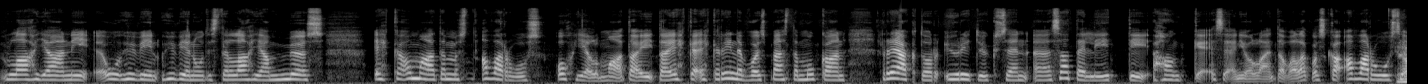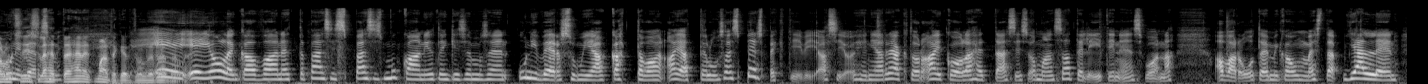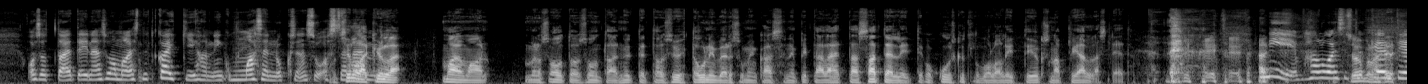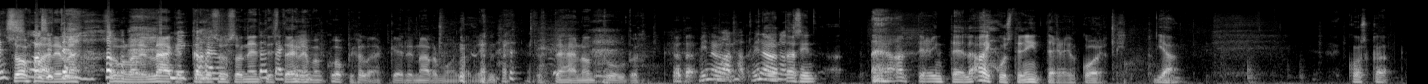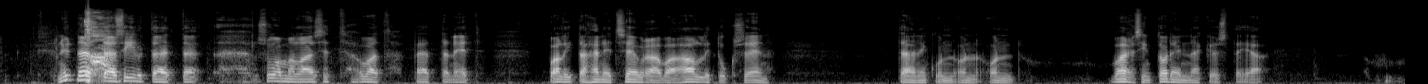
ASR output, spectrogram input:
lahjaani, u- hyvin, hyvien uutisten lahjaan myös ehkä omaa tämmöistä avaruusohjelmaa, tai, tai ehkä, ehkä Rinne voisi päästä mukaan Reaktor-yrityksen ä, satelliittihankkeeseen jollain tavalla, koska avaruus ja siis universumi... lähettää hänet maatakertoille Ei, ei ollenkaan, vaan että pääsis, pääsis mukaan jotenkin semmoiseen universumia kattavaan ajatteluun, saisi perspektiiviä asioihin. Ja Reaktor aikoo lähettää siis oman satelliitin ensi vuonna avaruuteen, mikä mun mielestä jälleen osoittaa, että ei nämä suomalaiset nyt kaikki ihan niin kuin masennuksen suossa sillä lailla lämmin. kyllä maailma on menossa outoon suuntaan, että nyt että olisi yhtä universumin kanssa, niin pitää lähettää satelliitti, kun 60-luvulla liitti yksi nappi LSD. Niin, haluaisitko kenties suositella? suomalainen lääketeollisuus on entistä tätäkin. enemmän kopiolääkkeiden armoilla, niin tähän on tultu. Tota, minä, Vanhat minä keinot. ottaisin Antti Rinteelle aikuisten Interrail-kortin. Ja koska nyt näyttää siltä, että suomalaiset ovat päättäneet valita hänet seuraavaan hallitukseen. Tämä niin kuin on, on varsin todennäköistä ja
